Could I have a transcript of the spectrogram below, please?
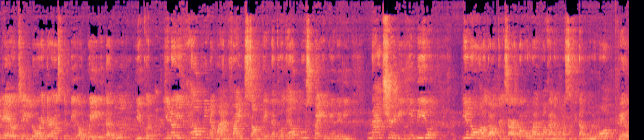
day I would say, Lord, there has to be a way that mm-hmm. you could, you know, you help me naman find something that will help boost my immunity naturally. Hindi yung, you know how doctors are, pag umalma ka ng masakit ang ulo mo, pill.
